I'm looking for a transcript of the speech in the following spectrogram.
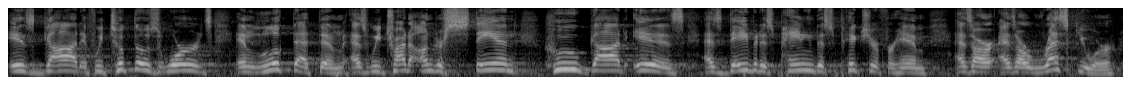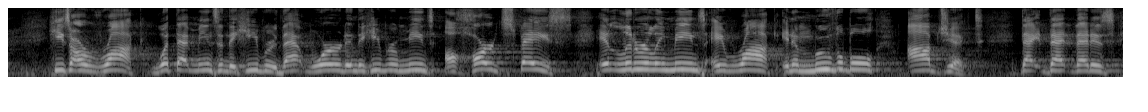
is God. If we took those words and looked at them as we try to understand who God is, as David is painting this picture for him as our, as our rescuer, He's our rock. What that means in the Hebrew, that word in the Hebrew means a hard space. It literally means a rock, an immovable object that, that, that is,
